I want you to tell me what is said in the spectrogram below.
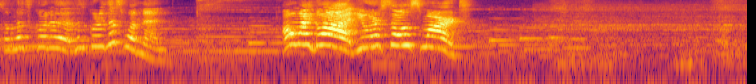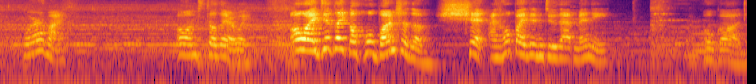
So let's go to let's go to this one then. Oh my god, you are so smart! Where am I? Oh, I'm still there, wait. Oh, I did like a whole bunch of them. Shit, I hope I didn't do that many. Oh god.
